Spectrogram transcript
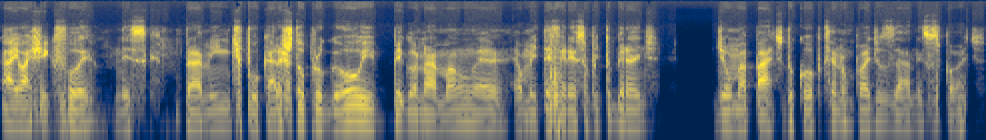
Ah, eu achei que foi. Nesse, pra mim, tipo, o cara chutou pro gol e pegou na mão, é, é uma interferência muito grande de uma parte do corpo que você não pode usar nesse esporte.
